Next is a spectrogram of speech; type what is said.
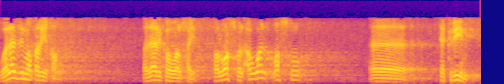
ولزم طريقه. فذلك هو الخير. فالوصف الأول وصف آه، تكريم.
